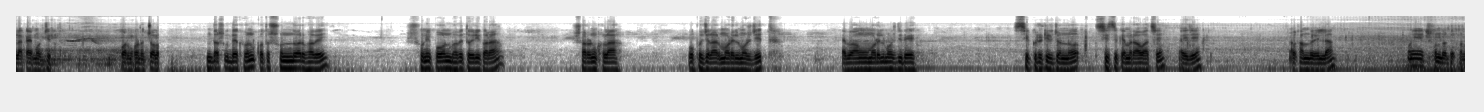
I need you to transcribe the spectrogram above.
এলাকায় মসজিদ কর্মকাণ্ড চল দর্শক দেখুন, কত সুন্দরভাবে সুনিপুণভাবে তৈরি করা শরণখোলা উপজেলার মডেল মসজিদ এবং মডেল মসজিদে সিকিউরিটির জন্য সিসি ক্যামেরাও আছে, এই যে। আলহামদুলিল্লাহ। অনেক সুন্দর দেখুন।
